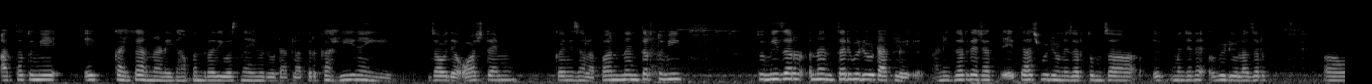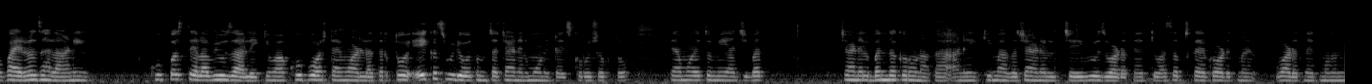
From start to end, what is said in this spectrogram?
आता तुम्ही एक काही कारणाने दहा पंधरा दिवस नाही व्हिडिओ टाकला तर काही नाही आहे जाऊ द्या वॉच टाईम कमी झाला. पण नंतर तुम्ही तुम्ही जर नंतर व्हिडिओ टाकले आणि जर त्याच्यात त्याच व्हिडिओने जर तुमचा एक म्हणजे व्हिडिओला जर व्हायरल झाला आणि खूपच त्याला व्ह्यूज आले किंवा खूप वॉच टाईम वाढला तर तो एकच व्हिडिओ तुमचा चॅनल मोनिटाईज करू शकतो. त्यामुळे तुम्ही अजिबात चॅनल बंद करू नका आणि की माझा चॅनलचे व्ह्यूज वाढत नाहीत किंवा सबस्क्राईब वाढत वाढत नाहीत म्हणून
